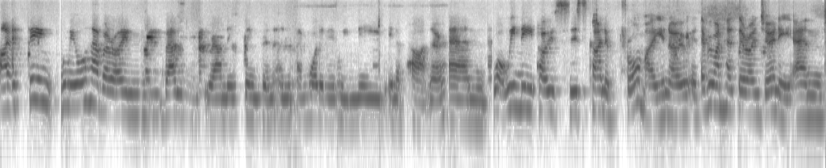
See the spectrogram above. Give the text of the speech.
I think we all have our own values around these things and, and, and what it is we need in a partner and what we need post this kind of trauma. You know, everyone has their own journey, and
